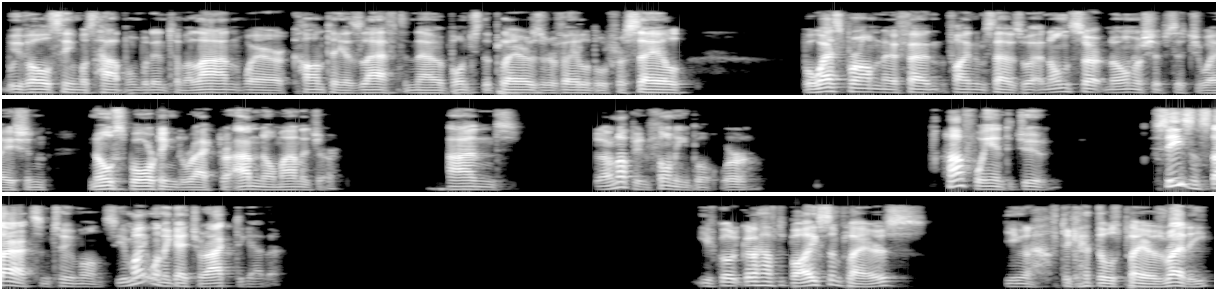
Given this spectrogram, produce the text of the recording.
We've all seen what's happened with Inter Milan, where Conte has left, and now a bunch of the players are available for sale. But West Brom now found, find themselves with an uncertain ownership situation, no sporting director, and no manager. And I'm not being funny, but we're halfway into June Season starts in two months. You might want to get your act together. You've got, got to have to buy some players. You're going to have to get those players ready.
